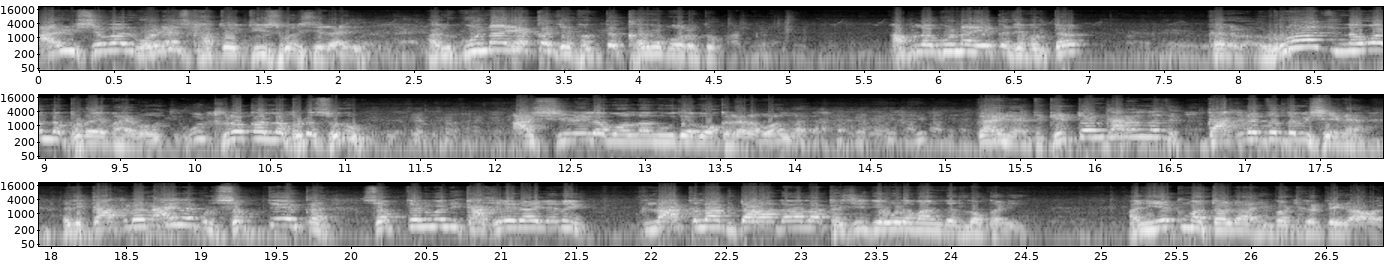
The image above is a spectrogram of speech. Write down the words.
आयुष्यभर घोडेच खातोय तीस वर्ष झाली. आणि गुन्हा एकच आहे फक्त खरं बोलतो. आपला गुन्हा एकच आहे फक्त खरं रोज नवा लफड आहे माय भाऊती उठलो का लफड सुरू. आशिळीला बोलला आणि उद्या बोकड्याला बोलला काय नाही कीर्तन करायला ते काकड्याचा तर विषय नाही. ते काकडं राहिलं पण सप्ते सप्त्यांमध्ये काकडे राहिले नाही. लाख लाख दहा दहा लाखाची देवळं बांधत लोकांनी. आणि एक मथाड हरिपाठ करते गावात.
